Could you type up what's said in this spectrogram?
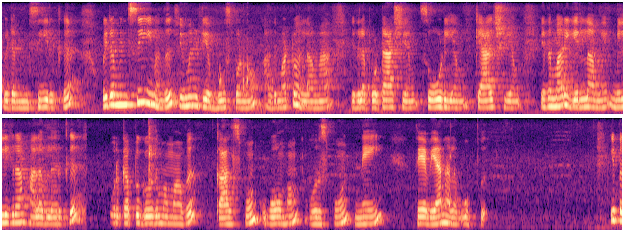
விட்டமின் சி இருக்குது விட்டமின் சி வந்து ஹியூமனிட்டியை பூஸ்ட் பண்ணும். அது மட்டும் இல்லாமல் இதில் பொட்டாசியம் சோடியம் கால்சியம் இந்த மாதிரி எல்லாமே மில்லிகிராம் அளவில் இருக்குது ஒரு கப்பு கோதுமை மாவு கால் ஸ்பூன் ஓமம் ஒரு ஸ்பூன் நெய் தேவையான அளவு உப்பு. இப்போ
